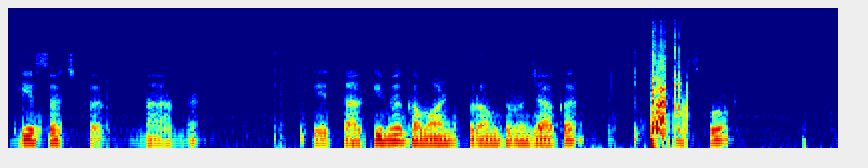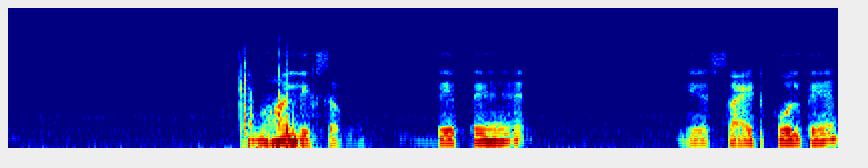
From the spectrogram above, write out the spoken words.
ये सर्च करना है हमें ताकि मैं कमांड प्रॉम्प्ट में जाकर इसको वहाँ लिख सकूँ। देखते हैं, ये साइट खोलते हैं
